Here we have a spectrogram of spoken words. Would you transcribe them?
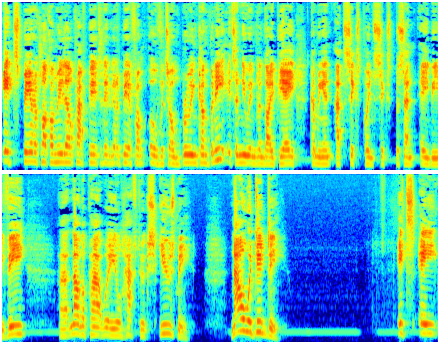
It's beer o'clock on Ale Craft Beer. Today we've got a beer from Overtone Brewing Company. It's a New England IPA coming in at 6.6% ABV. Uh, now the part where you'll have to excuse me. Naw Ye Didnae. It's a...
